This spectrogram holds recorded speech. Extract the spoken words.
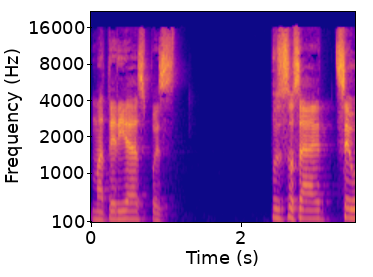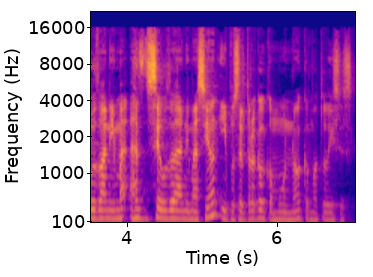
materias pues pues, o sea, pseudo, animación y pues el tronco común, ¿no? Como tú dices.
